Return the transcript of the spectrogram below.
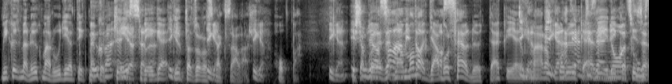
miközben ők már úgy élték meg, Ők hogy kész vége, Igen. itt az orosz Igen. megszállás. Igen. Hoppá. Igen. És, és akkor ezek már ma nagyjából az- felnőttek, ilyen Igen, már igen, akkor hát ők ilyen elérik a 18-20, tizen...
